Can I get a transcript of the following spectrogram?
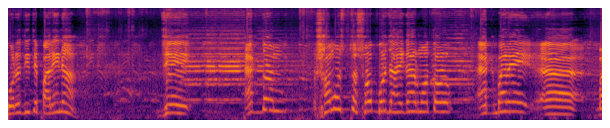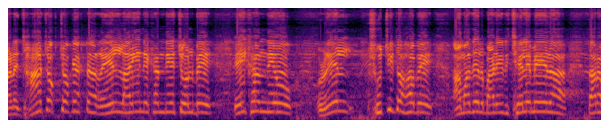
করে দিতে পারি না যে একদম সমস্ত সভ্য জায়গার মতো একবারে মানে ঝাঁ চকচকে একটা রেল লাইন এখান দিয়ে চলবে। এইখান দিয়েও রেল সূচিত হবে। আমাদের বাড়ির ছেলেমেয়েরা তারা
